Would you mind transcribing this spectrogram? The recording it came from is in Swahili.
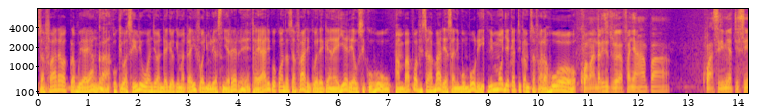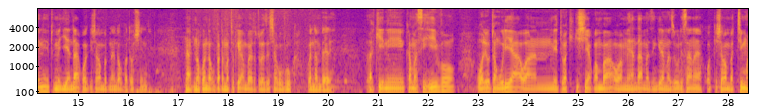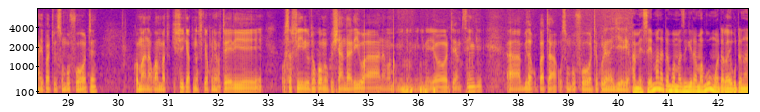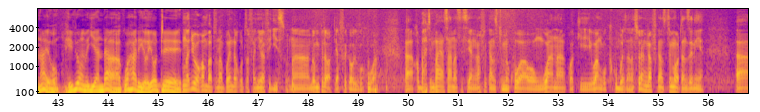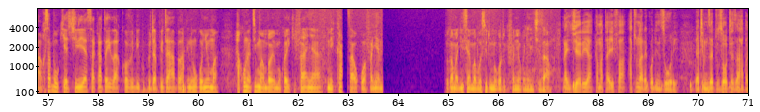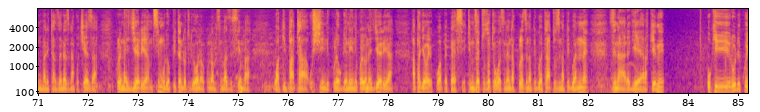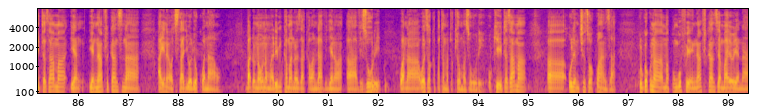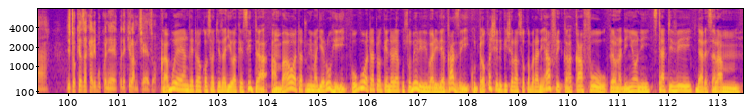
msafara wa klabu ya Yanga ukiwasili uwanja wa ndege wa kimataifa wa Julius Nyerere tayari kwa kuanza safari kuelekea Nigeria usiku huu, ambapo afisa habari Hasani Bumburi ni mmoja katika msafara huo. Kwa maandalizi tuliyoyafanya hapa, kwa asilimia tisini tumejiandaa kuhakikisha kwamba tunaenda kupata ushindi. Na tunakwenda kupata matokeo ambayo yatatuwezesha kuvuka kwenda mbele, lakini kama si hivyo waliotangulia wametuhakikishia kwamba wameandaa mazingira mazuri sana ya kuhakikisha kwamba timu haipati usumbufu wowote, kwa maana kwamba tukifika tunafikia kwenye hoteli, usafiri utakuwa umekwisha andaliwa na mambo mengine mengine yote ya msingi uh, bila kupata usumbufu wowote kule Nigeria. Amesema anatambua mazingira magumu watakayokutana nayo, hivyo wamejiandaa kwa hali yoyote. Tunajua kwamba tunapoenda huko tutafanyiwa figisu na ndio mpira wa Kiafrika ulivyokuwa. Uh, kwa bahati mbaya sana sisi Young Africans tumekuwa waungwana kwa kiwango kikubwa sana, sio Young Africans, tuseme wa Tanzania kwa sababu ukiachilia sakata ile la Covid kupitapita hapa, lakini huko nyuma hakuna timu ambayo imekuwa ikifanya mikasa au kuwafanyia kama jinsi ambavyo sisi tumekuwa tukifanyiwa kwenye nchi zao. Nigeria kama taifa hatuna rekodi nzuri ya timu zetu zote za hapa nyumbani Tanzania zinapocheza kule Nigeria. Msimu uliopita ndio tuliona kuna Msimbazi Simba wakipata ushindi kule ugenini. Kwa hiyo Nigeria hapajawahi kuwa pepesi. Timu zetu zote huwa zinaenda kule zinapigwa tatu, zinapigwa nne, zinarejea. Lakini ukirudi kuitazama Young, Young Africans na aina ya wachezaji waliokuwa nao bado naona mwalimu kama anaweza akawaandaa vijana uh, vizuri wanaweza wakapata matokeo mazuri. Ukitazama uh, ule mchezo wa kwanza kulikuwa kuna mapungufu ya Young Africans ambayo yana jitokeza karibu kwenye, kwenye kila mchezo. Klabu ya Yanga itawakosa wachezaji wake sita ambao watatu ni majeruhi, huku watatu wakiendelea kusubiri vibali vya kazi kutoka shirikisho la soka barani Afrika, kafu. Leonard Nyoni, Star TV, Dar es Salaam.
